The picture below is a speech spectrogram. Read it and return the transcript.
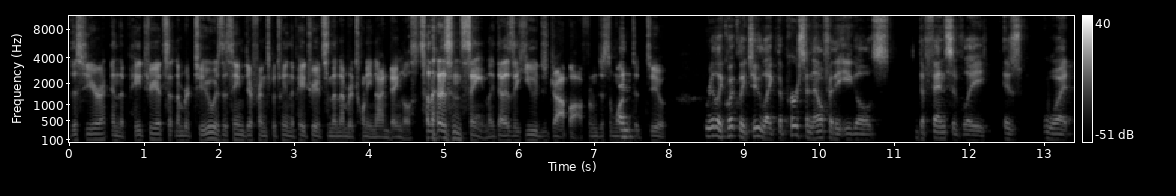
this year and the Patriots at number two is the same difference between the Patriots and the number 29 Bengals. So that is insane. Like that is a huge drop off from just one and- to two really quickly too, like the personnel for the Eagles defensively is what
